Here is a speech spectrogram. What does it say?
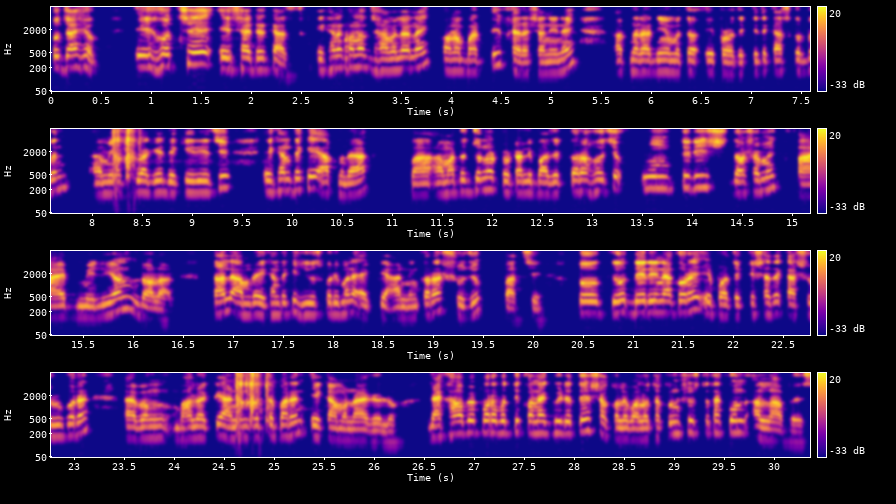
তো যাই হোক এই হচ্ছে এই সাইটের কাজ। এখানে কোনো ঝামেলা নাই, কোনো বাড়তি ফেরাসানি নাই। আপনারা নিয়মিত এই প্রজেক্টটিতে কাজ করবেন। আমি একটু আগে দেখিয়ে দিয়েছি, এখান থেকে আপনারা বা আমাদের জন্য টোটালি বাজেট করা হয়েছে উনত্রিশ দশমিক ফাইভ মিলিয়ন ডলার তাহলে আমরা এখান থেকে হিউজ পরিমাণে একটি আর্নিং করার সুযোগ পাচ্ছি। তো কেউ দেরি না করে এই প্রজেক্টের সাথে কাজ শুরু করেন এবং ভালো একটি আর্নিং করতে পারেন, এই কামনায় রইল। দেখা হবে পরবর্তী কোনো এক ভিডিওতে সকলে ভালো থাকুন, সুস্থ থাকুন। আল্লাহ হাফেজ।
